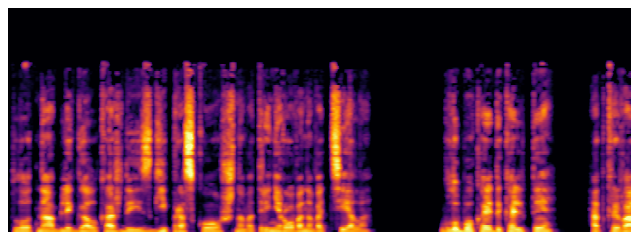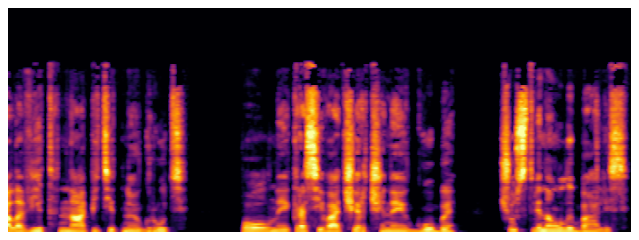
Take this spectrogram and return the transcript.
плотно облегал каждый изгиб роскошного тренированного тела. Глубокое декольте открывало вид на аппетитную грудь. Полные, красиво очерченные губы чувственно улыбались,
